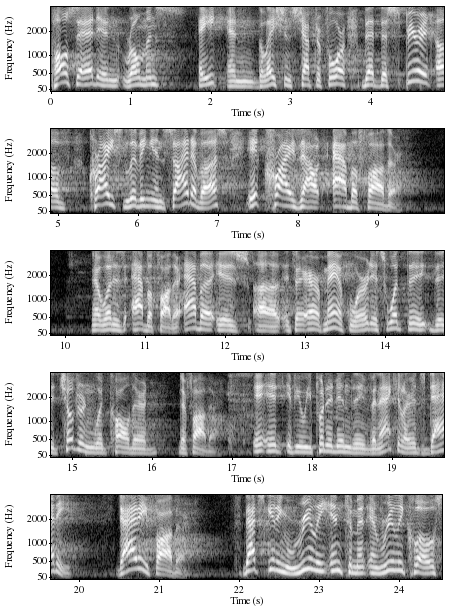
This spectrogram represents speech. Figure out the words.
Paul said in Romans 8 and Galatians chapter 4 that the Spirit of Christ living inside of us, it cries out, Abba, Father. Now, what is Abba, Father? Abba is, uh, it's an Aramaic word. It's what the, the children would call their, their father. It, it, if you put it in the vernacular, it's daddy. Daddy, Father. That's getting really intimate and really close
